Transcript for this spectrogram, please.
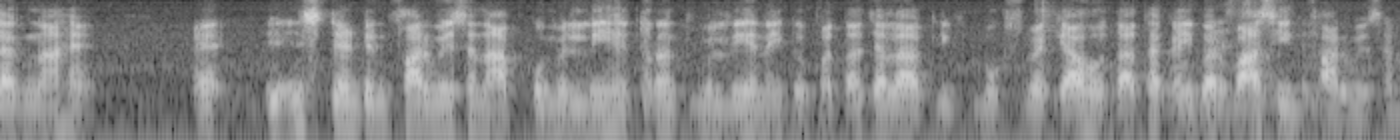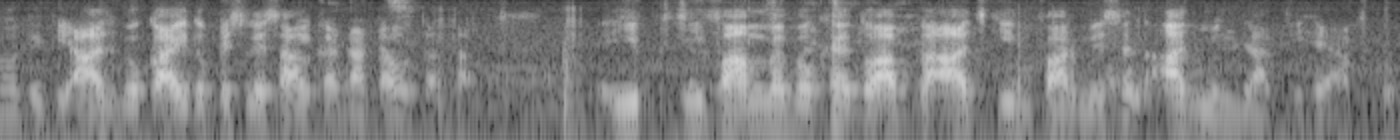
लगना है। इंस्टेंट इन्फॉर्मेशन आपको मिलनी है तुरंत मिलनी है नहीं तो पता चला कि बुक्स में क्या होता था कई बार बासी इन्फॉर्मेशन होती थी। आज बुक आई तो पिछले साल का डाटा होता था। ई फार्म में बुक है तो आपका आज की इन्फॉर्मेशन आज मिल जाती है आपको।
